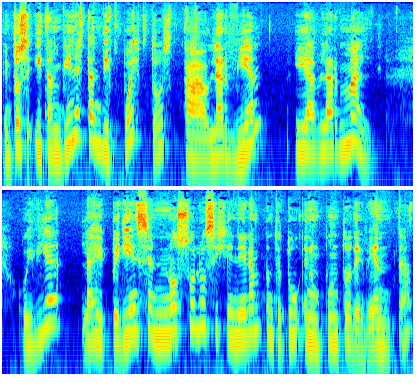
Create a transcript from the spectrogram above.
Entonces, y también están dispuestos a hablar bien y a hablar mal. Hoy día las experiencias no solo se generan, ponte tú, en un punto de venta,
